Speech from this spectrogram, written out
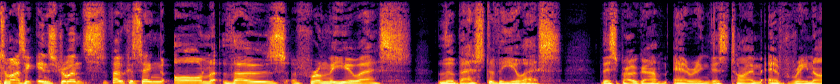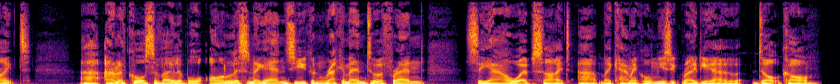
Automatic Instruments focusing on those from the US, the best of the US. This program airing this time every night. Uh, and of course available on Listen Again, so you can recommend to a friend. See our website at mechanicalmusicradio.com.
